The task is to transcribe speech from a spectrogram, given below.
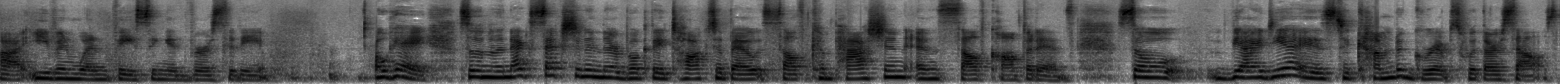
uh, even when facing adversity Okay, so in the next section in their book, they talked about self compassion and self confidence. So the idea is to come to grips with ourselves.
